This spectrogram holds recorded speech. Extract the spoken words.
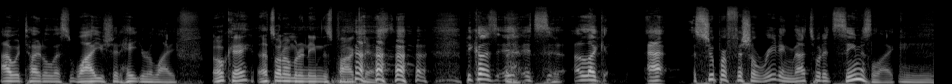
I would title this "Why You Should Hate Your Life." Okay, that's what I'm going to name this podcast. because it, it's uh, like at superficial reading that's what it seems like Mm.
